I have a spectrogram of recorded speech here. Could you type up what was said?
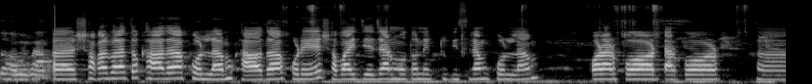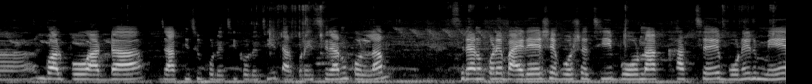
তো হবে ভাত। সকালবেলা তো খাওয়া দাওয়া করলাম। খাওয়া দাওয়া করে সবাই যে যার মতন একটু বিশ্রাম করলাম। করার পর তারপর গল্প আড্ডা যা কিছু করেছি করেছি। তারপরে স্নান করলাম। স্নান করে বাইরে এসে বসেছি। বোন আখ খাচ্ছে বোনের মেয়ে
